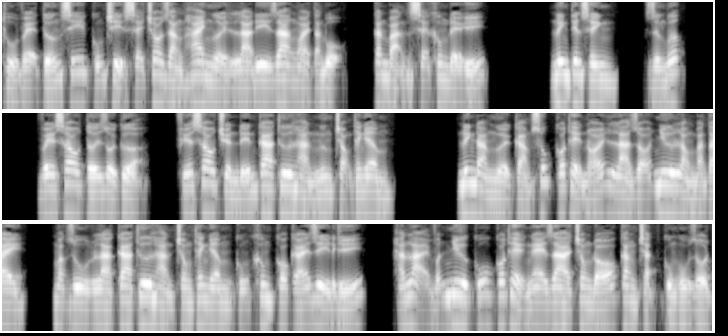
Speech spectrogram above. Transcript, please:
thủ vệ tướng sĩ cũng chỉ sẽ cho rằng hai người là đi ra ngoài tàn bộ, căn bản sẽ không để ý. Ninh tiên sinh, dừng bước. Về sau tới rồi cửa, phía sau truyền đến ca thư hàn ngưng trọng thanh âm. Ninh đàm người cảm xúc có thể nói là rõ như lòng bàn tay, mặc dù là ca thư hàn trong thanh âm cũng không có cái gì để ý, hắn lại vẫn như cũ có thể nghe ra trong đó căng chặt cùng ủ rột.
